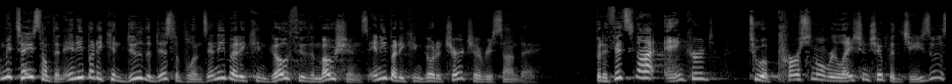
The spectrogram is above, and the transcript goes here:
Let me tell you something. Anybody can do the disciplines, anybody can go through the motions, anybody can go to church every Sunday. But if it's not anchored to a personal relationship with Jesus,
